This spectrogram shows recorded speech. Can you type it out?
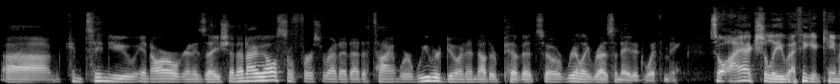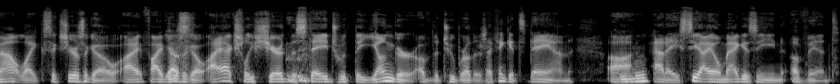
um, continue in our organization. And I also first read it at a time where we were doing another pivot, so it really resonated with me. So I actually, I think it came out like six years ago, I five yes. years ago. I actually shared the stage with the younger of the two brothers. I think it's Dan uh, mm-hmm. at a CIO magazine event,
